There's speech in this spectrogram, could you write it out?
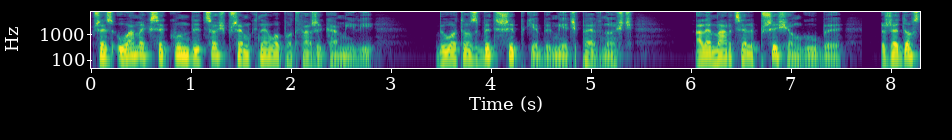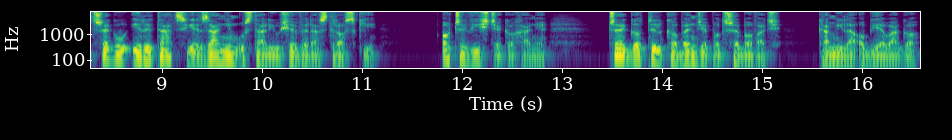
Przez ułamek sekundy coś przemknęło po twarzy Kamili. Było to zbyt szybkie, by mieć pewność, ale Marcel przysiągłby, że dostrzegł irytację, zanim ustalił się wyraz troski. Oczywiście, kochanie, czego tylko będzie potrzebować. Kamila objęła go.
